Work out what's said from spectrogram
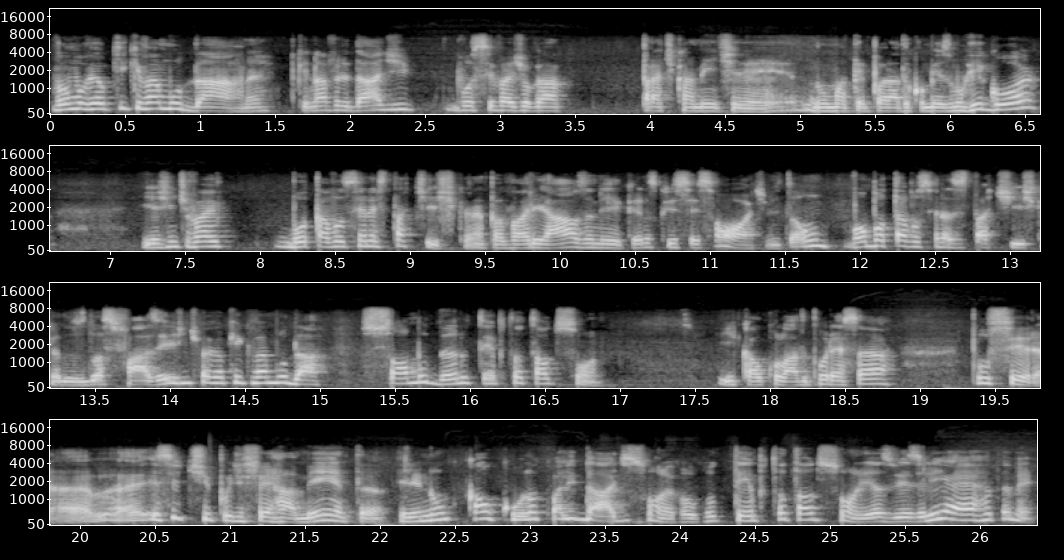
Vamos ver o que, que vai mudar, né? Porque na verdade você vai jogar praticamente é, numa temporada com o mesmo rigor e a gente vai botar você na estatística, né? Para variar os americanos, que vocês são ótimos. Então vamos botar você nas estatísticas das duas fases e a gente vai ver o que, que vai mudar. Só mudando o tempo total de sono. E calculado por essa pulseira. Esse tipo de ferramenta, ele não calcula a qualidade de sono, ele calcula o tempo total de sono, e às vezes ele erra também.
